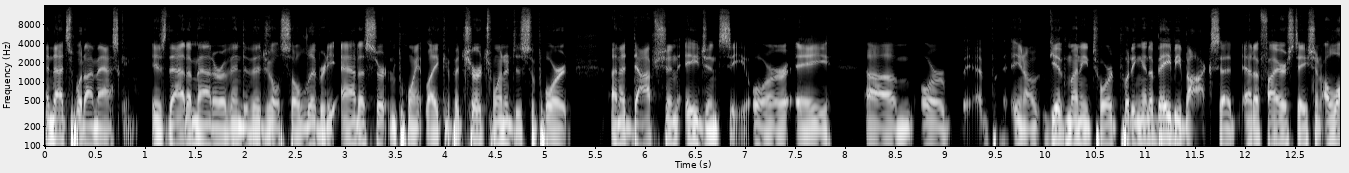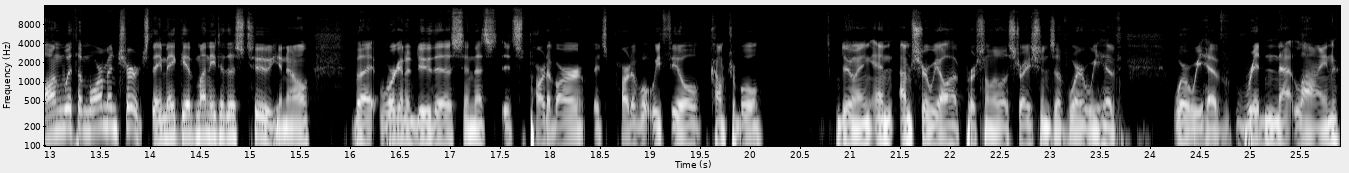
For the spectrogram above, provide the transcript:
And that's what I'm asking. Is that a matter of individual soul liberty at a certain point? Like if a church wanted to support an adoption agency or a um, or you know give money toward putting in a baby box at, at a fire station along with a mormon church. They may give money to this too you know but we're going to do this and that's it's part of our it's part of what we feel comfortable doing. And i'm sure we all have personal illustrations of where we have where we have ridden that line.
